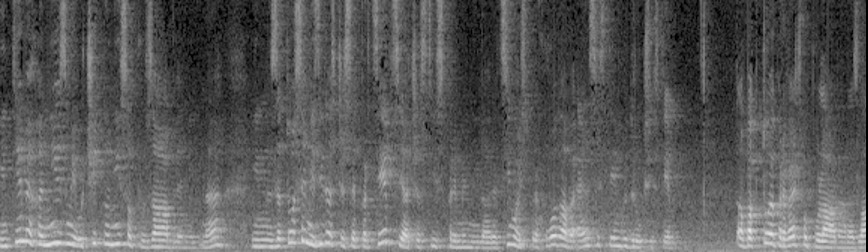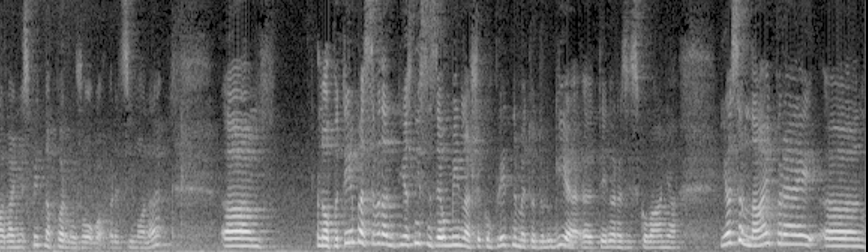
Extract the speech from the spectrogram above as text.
In ti mehanizmi očitno niso pozabljeni. Ne? In zato se mi zdi, da če se percepcija časti spremenila, recimo iz prehoda v en sistem v drug sistem, ampak to je preveč popularna razlaga in je spet na prvo žogo, recimo. Ne? Um, no, potem pa seveda, jaz nisem zdaj omenila še kompletne metodologije eh, tega raziskovanja. Jaz sem najprej, eh,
